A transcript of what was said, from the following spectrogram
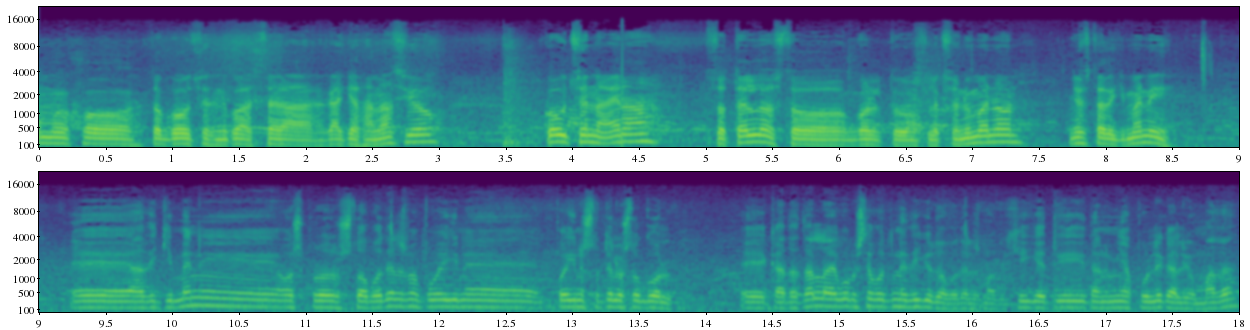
μου έχω τον coach του Εθνικού Αστέρα Γάκη Αθανάσιο. Coach 1-1 στο τέλος, στο γκολ του φιλοξενούμενων. Νιώθετε αδικημένοι. Ε, αδικημένοι ως προς το αποτέλεσμα που έγινε, που έγινε στο τέλος του γκολ. Ε, κατά τα άλλα, εγώ πιστεύω ότι είναι δίκαιο το αποτέλεσμα του Χ, γιατί ήταν μια πολύ καλή ομάδα,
